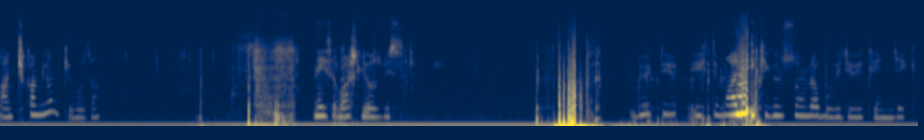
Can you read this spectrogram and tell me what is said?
Ben çıkamıyorum ki buradan. Neyse başlıyoruz biz. Büyük ihtimalle iki gün sonra bu video yüklenecek.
